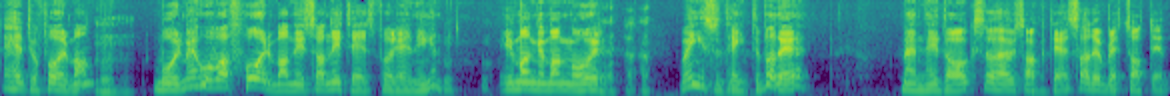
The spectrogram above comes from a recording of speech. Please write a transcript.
det het jo formann. Mor mi hun var formann i Sanitetsforeningen i mange, mange år. Det var ingen som tenkte på det. Men i dag, så har jeg jo sagt det, så hadde det blitt satt inn.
